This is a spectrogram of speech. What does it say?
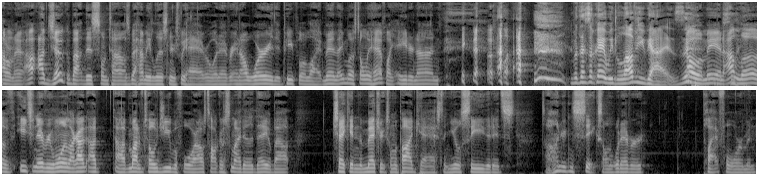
I don't know. I, I joke about this sometimes about how many listeners we have or whatever, and I worry that people are like, "Man, they must only have like eight or nine. But that's okay. We love you guys. oh man, I love each and every one. Like I, I, I might have told you before. I was talking to somebody the other day about checking the metrics on the podcast, and you'll see that it's it's 106 on whatever platform, and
